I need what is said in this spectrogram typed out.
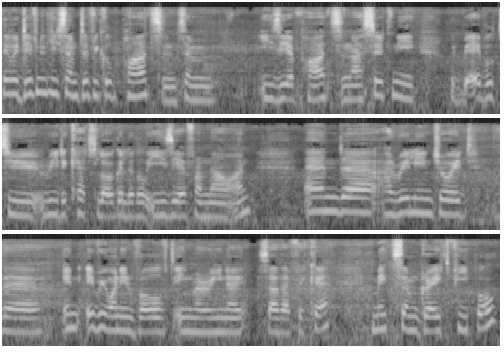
There were definitely some difficult parts and some easier parts, and I certainly would be able to read a catalogue a little easier from now on. and uh, I really enjoyed the in everyone involved in Merino South Africa. Met some great people,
